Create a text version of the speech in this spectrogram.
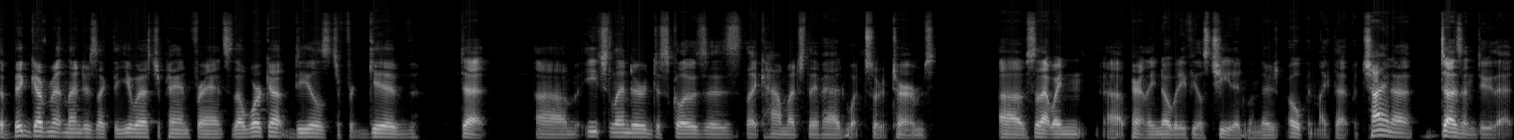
the big government lenders like the US, Japan, France, they'll work out deals to forgive debt. Um, each lender discloses like how much they've had, what sort of terms. Uh, so that way, uh, apparently, nobody feels cheated when they're open like that. But China doesn't do that.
